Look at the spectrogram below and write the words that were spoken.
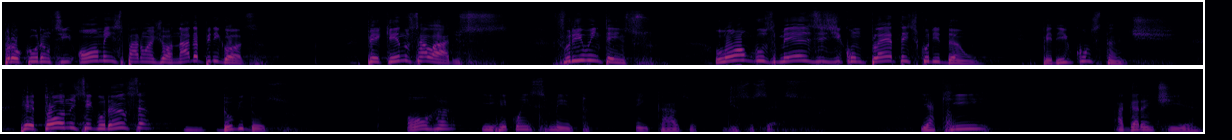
procuram-se homens para uma jornada perigosa, pequenos salários, frio intenso, longos meses de completa escuridão, perigo constante, retorno e segurança duvidoso honra e reconhecimento em caso de sucesso. E aqui a garantia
